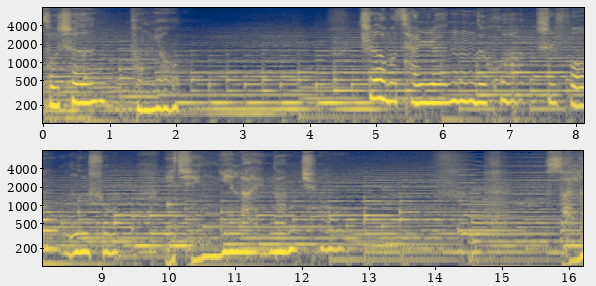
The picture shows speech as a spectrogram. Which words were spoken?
做成朋友。这么残忍的话，是否能说？已经依赖难求。算了，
